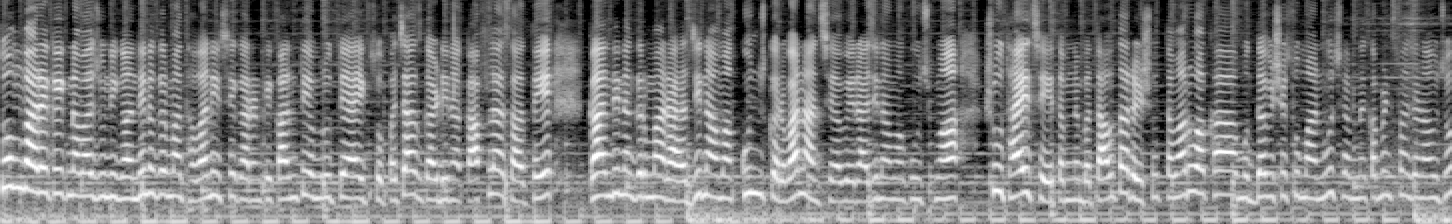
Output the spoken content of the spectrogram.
સોમવારે કંઈક નવા જૂની ગાંધીનગરમાં થવાની છે, કારણ કે કાંતિ અમૃત્યા એકસો પચાસ ગાડીના કાફલા સાથે ગાંધીનગરમાં રાજીનામા કુંજ કરવાના છે. હવે રાજીનામા કુંજમાં શું થાય છે તમને બતાવતા રહીશું. તમારું આખા મુદ્દા વિશે શું માનવું છે, અમને કમેન્ટ્સમાં જણાવજો.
